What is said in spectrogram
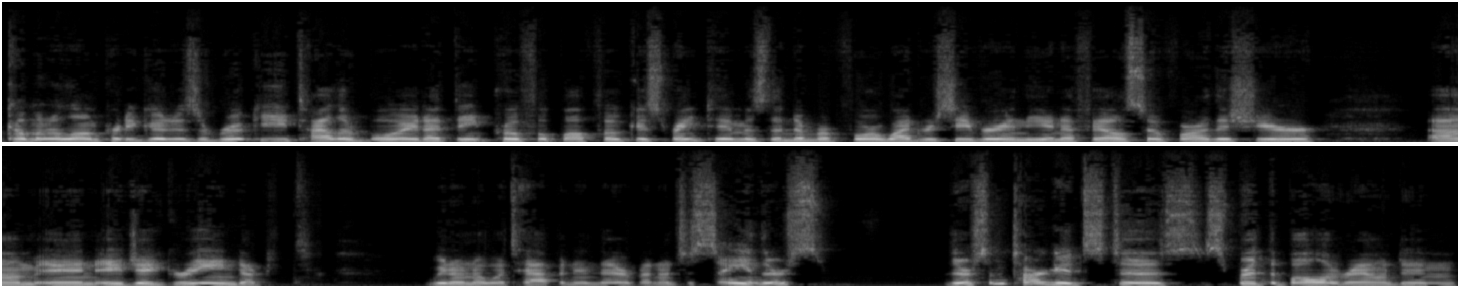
coming along pretty good as a rookie. Tyler Boyd, I think Pro Football Focus ranked him as the number four wide receiver in the NFL so far this year. Um, and AJ Green, we don't know what's happening there, but I'm just saying there's there's some targets to spread the ball around, and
